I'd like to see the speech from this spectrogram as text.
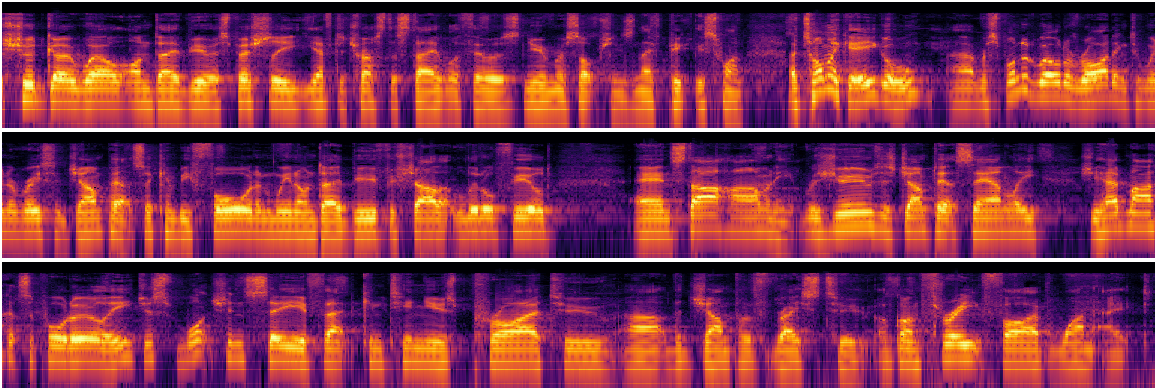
should go well on debut, especially you have to trust the stable if there was numerous options and they've picked this one. Atomic Eagle uh, responded well to riding to win a recent jump out, so can be forward and win on debut for Charlotte Littlefield. And Star Harmony resumes has jumped out soundly. She had market support early. Just watch and see if that continues prior to uh, the jump of race two. I've gone three, five, one, eight.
